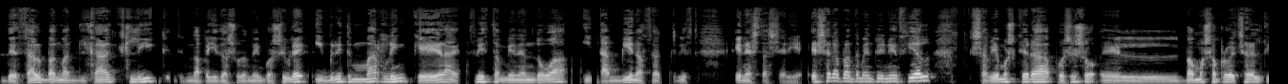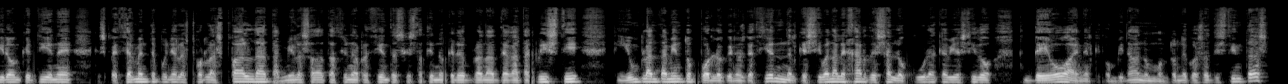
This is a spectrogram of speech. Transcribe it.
de Zalban McCarthy, que tiene un apellido absolutamente imposible, y Brit Marlin, que era actriz también en Doha y también hace actriz en esta serie. Ese era el planteamiento inicial. Sabíamos que era, pues eso, el vamos a aprovechar el tirón que tiene, especialmente Puñales por la espalda, también las adaptaciones recientes que está haciendo Kenneth Branagh de Agatha Christie, y un planteamiento por lo que nos decían en el que se iban a alejar de esa locura que había sido de OA en el que combinaban un montón de cosas distintas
